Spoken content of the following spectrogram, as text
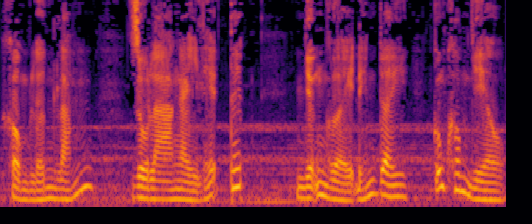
không lớn lắm, dù là ngày lễ Tết, những người đến đây cũng không nhiều.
